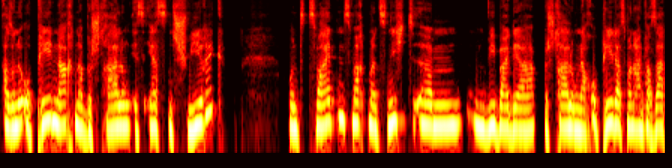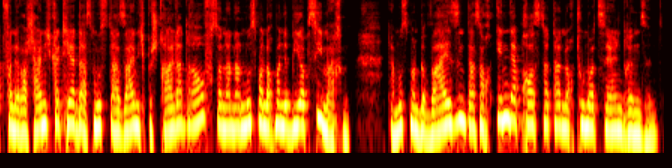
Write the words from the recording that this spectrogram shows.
also eine OP nach einer Bestrahlung ist erstens schwierig und zweitens macht man es nicht ähm, wie bei der Bestrahlung nach OP, dass man einfach sagt, von der Wahrscheinlichkeit her, das muss da sein, ich bestrahle da drauf, sondern dann muss man noch mal eine Biopsie machen. Da muss man beweisen, dass auch in der Prostata noch Tumorzellen drin sind.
